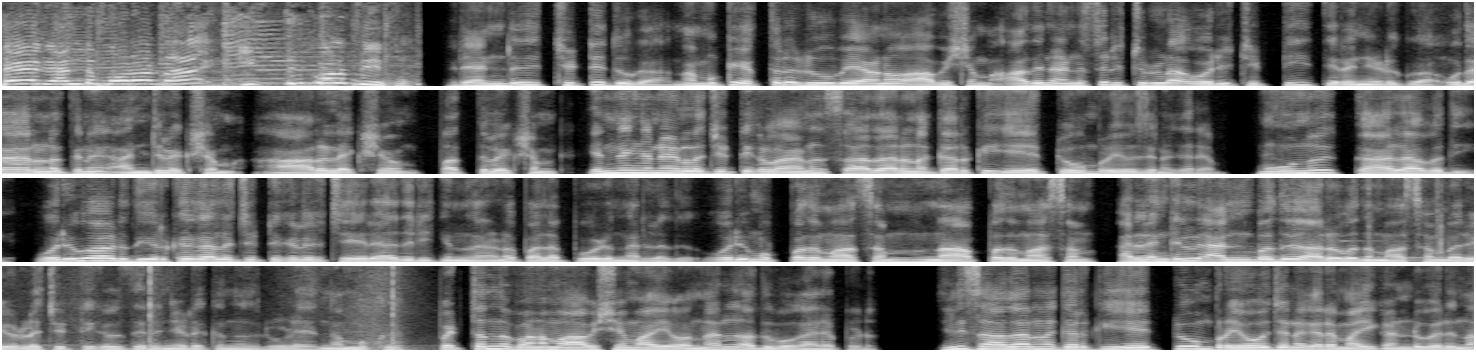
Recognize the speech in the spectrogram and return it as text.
രണ്ട് പൊറോട്ട ഇത്തിരിക്കോളം ബീഫും രണ്ട് ചിട്ടി തുക. നമുക്ക് എത്ര രൂപയാണോ ആവശ്യം അതിനനുസരിച്ചുള്ള ഒരു ചിട്ടി തിരഞ്ഞെടുക്കുക. ഉദാഹരണത്തിന് അഞ്ച് ലക്ഷം ആറ് ലക്ഷം പത്ത് ലക്ഷം എന്നിങ്ങനെയുള്ള ചിട്ടികളാണ് സാധാരണക്കാർക്ക് ഏറ്റവും പ്രയോജനകരം. മൂന്ന് കാലാവധി. ഒരുപാട് ദീർഘകാല ചിട്ടികളിൽ ചേരാതിരിക്കുന്നതാണ് പലപ്പോഴും നല്ലത്. ഒരു മുപ്പത് മാസം നാൽപ്പത് മാസം അല്ലെങ്കിൽ അൻപത് അറുപത് മാസം വരെയുള്ള ചിട്ടികൾ തിരഞ്ഞെടുക്കുന്നതിലൂടെ നമുക്ക് പെട്ടെന്ന് പണം ആവശ്യമായി വന്നാൽ അത് ഉപകാരപ്പെടും. ഇനി സാധാരണക്കാർക്ക് ഏറ്റവും പ്രയോജനകരമായി കണ്ടുവരുന്ന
